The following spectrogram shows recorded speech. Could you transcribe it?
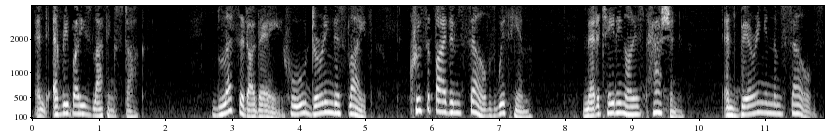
and everybody's laughing stock. Blessed are they who, during this life, crucify themselves with him, meditating on his passion and bearing in themselves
